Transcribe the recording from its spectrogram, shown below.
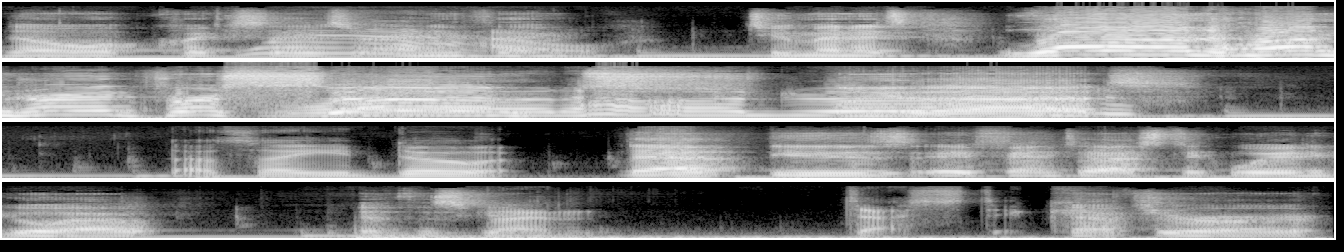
No quick saves or anything. Two minutes. 100%! 100! Look at that. That's how you do it. That is a fantastic way to go out at this game Fantastic. after our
